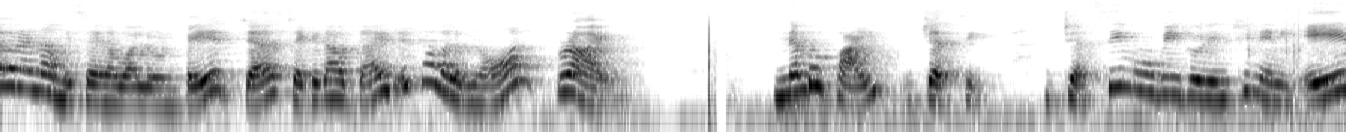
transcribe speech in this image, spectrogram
ఎవరైనా మిస్ అయిన వాళ్ళు ఉంటే just check it out guys it's available on Prime number five Jessie Jessie movie గురించి నేను ఏం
